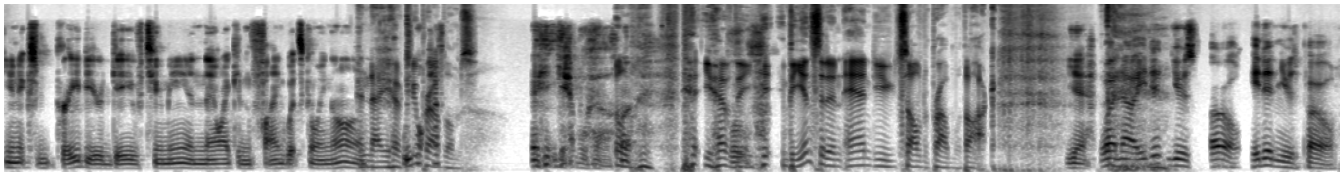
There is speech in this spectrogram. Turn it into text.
unix graybeard gave to me and now i can find what's going on. And now you have we two problems have... yeah well. You have the the incident and you solved a problem with awk. Yeah. Well no he didn't use perl. He didn't use perl.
